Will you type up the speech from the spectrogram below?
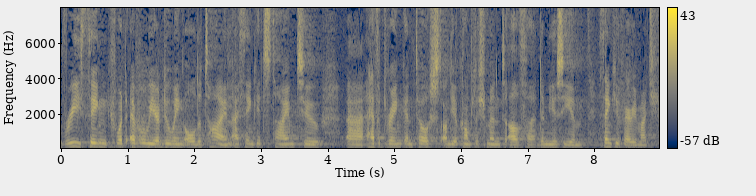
rethink whatever we are doing all the time. I think it's time to uh, have a drink and toast on the accomplishment of uh, the museum. Thank you very much.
